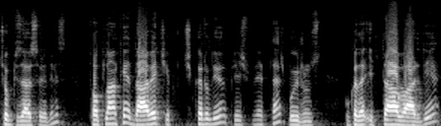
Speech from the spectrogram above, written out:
çok güzel söylediniz. Toplantıya davet çık- çıkarılıyor Birleşmiş Milletler. Buyurunuz bu kadar iddia var diye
